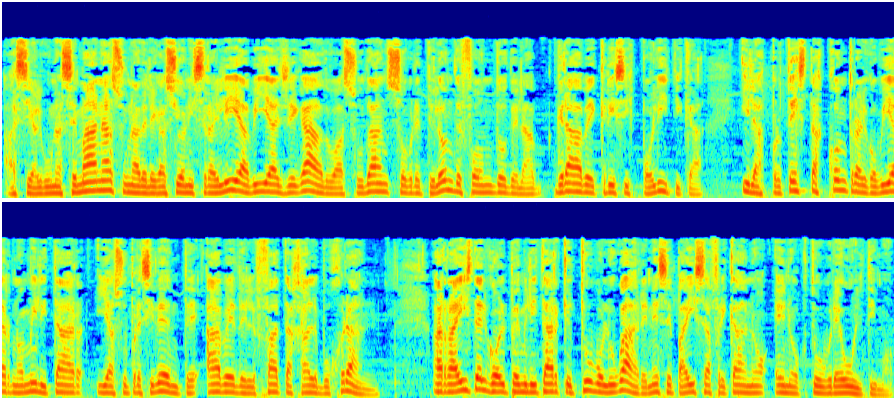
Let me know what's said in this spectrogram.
Hace algunas semanas, una delegación israelí había llegado a Sudán sobre telón de fondo de la grave crisis política y las protestas contra el gobierno militar y a su presidente Abed el Fattah al-Buhran, a raíz del golpe militar que tuvo lugar en ese país africano en octubre último.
